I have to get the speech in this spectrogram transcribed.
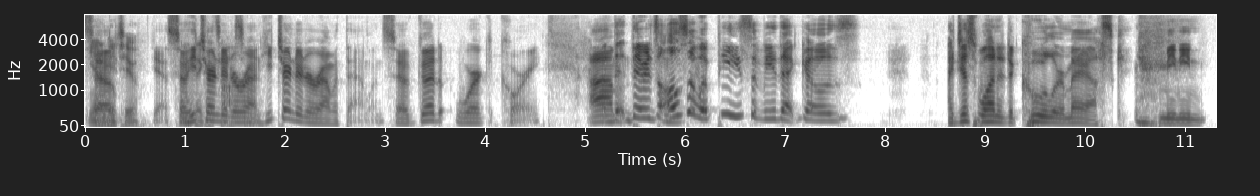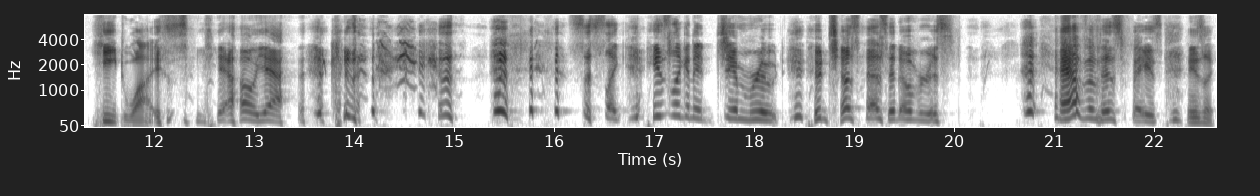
yeah, So- me too. Yeah, so I he turned it awesome. around. He turned it around with that one. So good work, Corey. Um, Th- There's also a piece of me that goes, I just wanted a cooler mask, meaning heat wise. yeah, oh yeah, Because it's just like he's looking at Jim Root, who just has it over his half of his face. And he's like,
